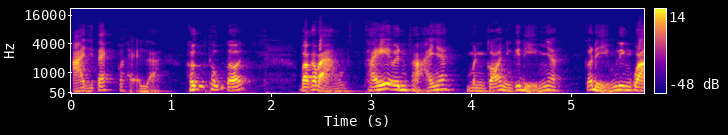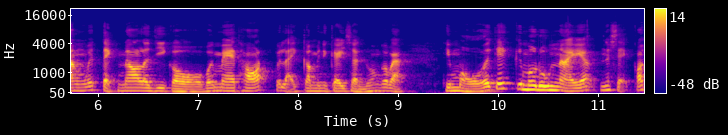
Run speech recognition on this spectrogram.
architect có thể là hứng thú tới. Và các bạn thấy ở bên phải nhé mình có những cái điểm nha, có điểm liên quan với technological, với method, với lại communication, đúng không các bạn? Thì mỗi cái cái module này á, nó sẽ có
